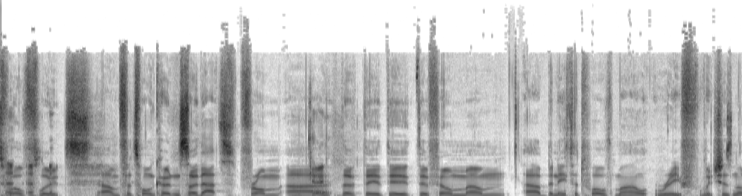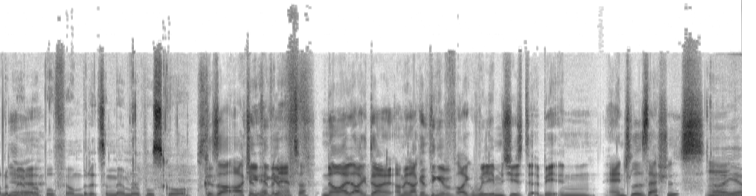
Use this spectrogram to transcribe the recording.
12 flutes um, for Torn Curtain. So that's from uh, Okay. the, the, the, the film um, uh, Beneath a 12 Mile Reef, which is not a Yeah. memorable film, but it's a memorable score. Because I, I can you have think an of answer? no, I, I don't. I mean, I can think of like Williams used it a bit in Angela's Ashes. Oh, yeah.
